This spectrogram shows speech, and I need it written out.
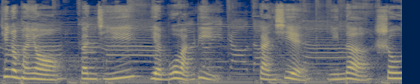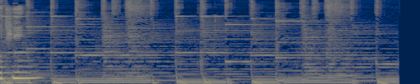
听众朋友，本集演播完毕，感谢您的收听。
